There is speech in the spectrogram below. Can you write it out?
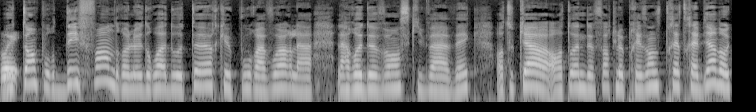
autant pour défendre le droit d'auteur que pour avoir la, la redevance qui va avec. En tout cas, Antoine Deforte le présente très très bien. Donc,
